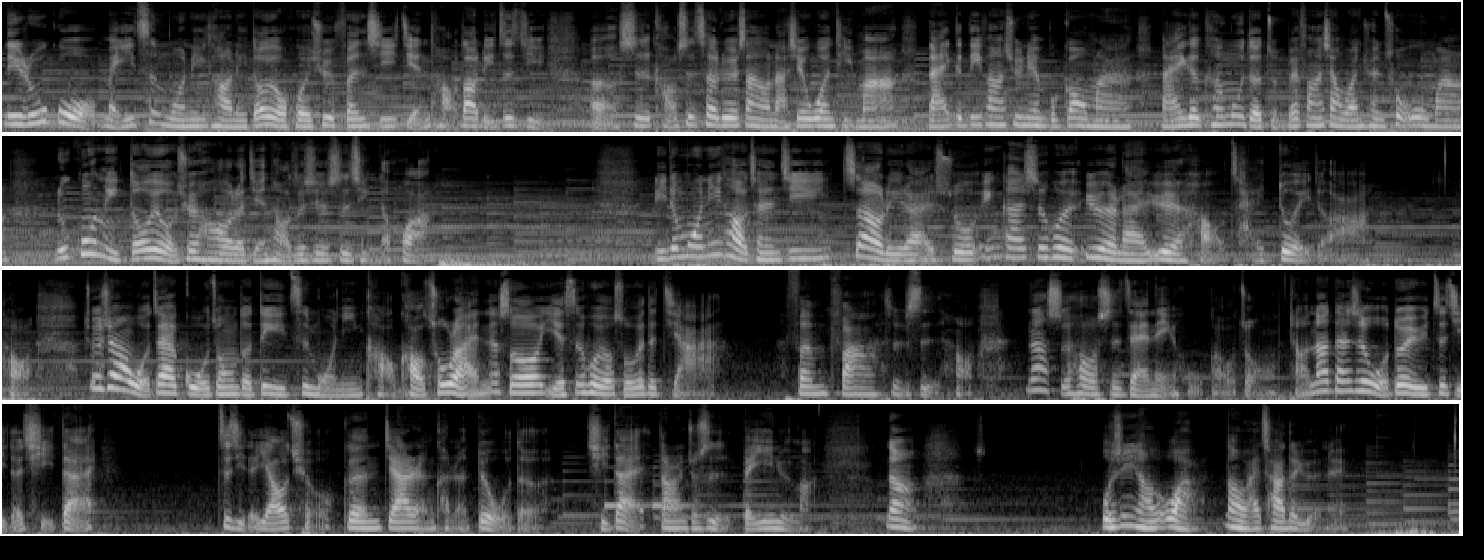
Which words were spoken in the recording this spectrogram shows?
你如果每一次模拟考你都有回去分析检讨，到底自己呃是考试策略上有哪些问题吗？哪一个地方训练不够吗？哪一个科目的准备方向完全错误吗？如果你都有去好好的检讨这些事情的话，你的模拟考成绩照理来说应该是会越来越好才对的啊。好，就像我在国中的第一次模拟考考出来，那时候也是会有所谓的假。分发是不是？好，那时候是在内湖高中。好，那但是我对于自己的期待、自己的要求，跟家人可能对我的期待，当然就是北一女嘛。那我心想说，哇，那我还差得远呢。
